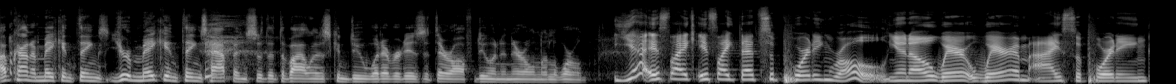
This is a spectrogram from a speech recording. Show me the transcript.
I'm kind of making things you're making things happen so that the violinist can do whatever it is that they're off doing in their own little world. Yeah, it's like it's like that supporting role, you know, where where am I supporting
